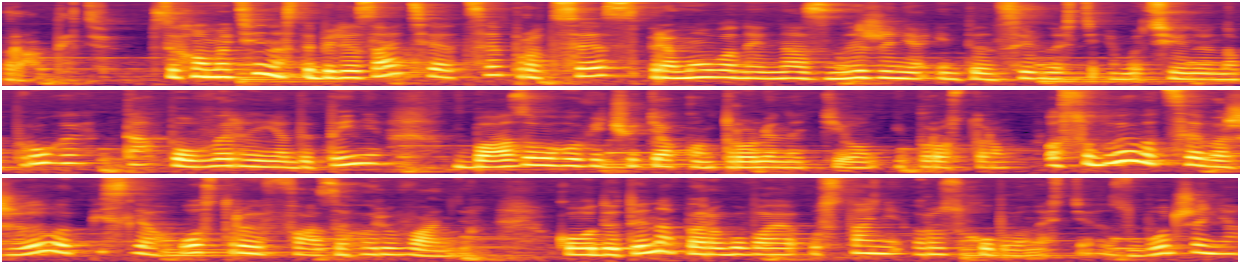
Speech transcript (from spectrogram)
практиці. Психоемоційна стабілізація це процес, спрямований на зниження інтенсивності емоційної напруги та повернення дитині базового відчуття контролю над тілом і простором. Особливо це важливо після гострої фази горювання, коли дитина перебуває у стані розгубленості, збудження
